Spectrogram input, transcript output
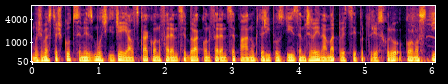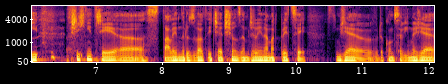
Můžeme s trošku cynismu říct, že Jalská konference byla konference pánů, kteří později zemřeli na mrtvici, protože shodou okolností všichni tři, eh, Stalin, Roosevelt i Churchill, zemřeli na mrtvici. S tím, že eh, dokonce víme, že eh,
